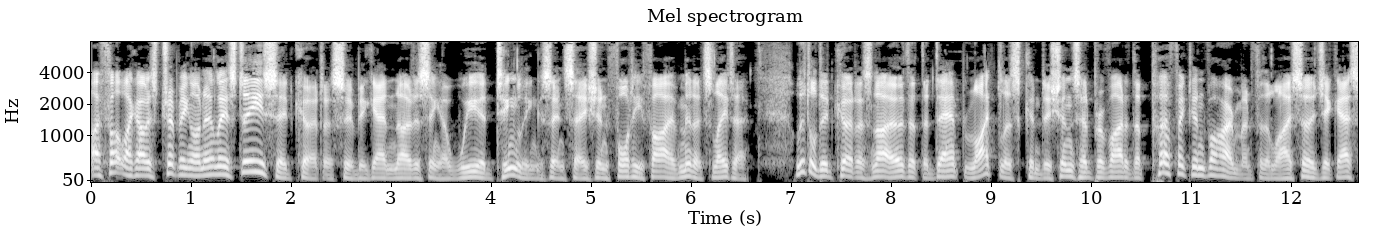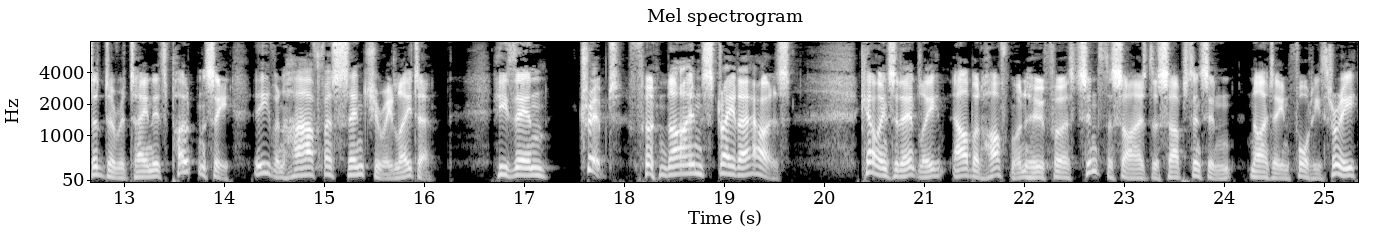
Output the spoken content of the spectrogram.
I felt like I was tripping on LSD, said Curtis, who began noticing a weird tingling sensation 45 minutes later. Little did Curtis know that the damp, lightless conditions had provided the perfect environment for the lysergic acid to retain its potency, even half a century later. He then tripped for nine straight hours. Coincidentally, Albert Hofmann, who first synthesized the substance in 1943,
